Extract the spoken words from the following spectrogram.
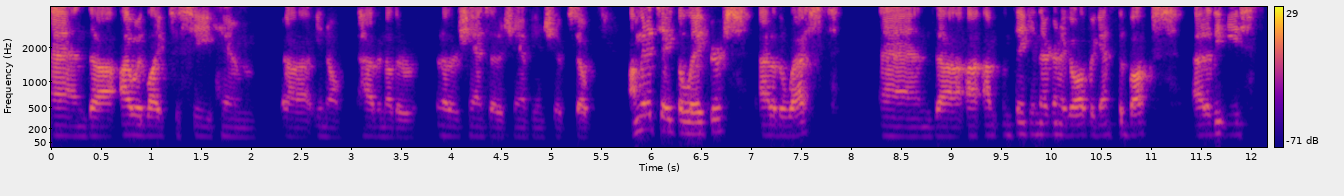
And uh, I would like to see him, uh, you know, have another another chance at a championship. So I'm going to take the Lakers out of the West, and uh, I'm thinking they're going to go up against the Bucks out of the East.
